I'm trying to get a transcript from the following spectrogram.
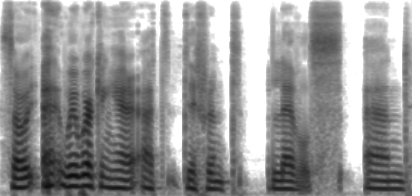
so we're working here at different levels, and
